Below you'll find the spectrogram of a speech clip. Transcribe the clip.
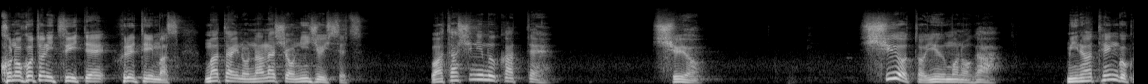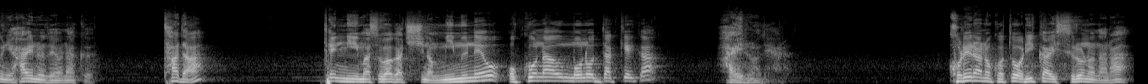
このことについて触れています。マタイの7章21節私に向かって、主よ、主よというものが皆天国に入るのではなく、ただ、天にいます我が父の身旨を行う者だけが入るのである。これらのことを理解するのなら、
